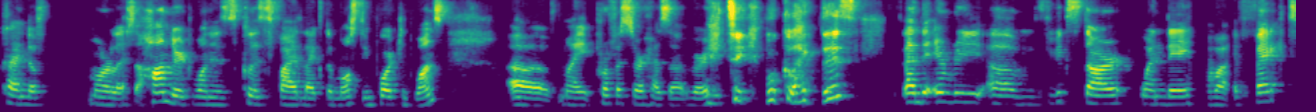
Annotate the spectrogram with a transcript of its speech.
kind of more or less a hundred one is classified like the most important ones. Uh, my professor has a very thick book like this and every um, fixed star when they have an effect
